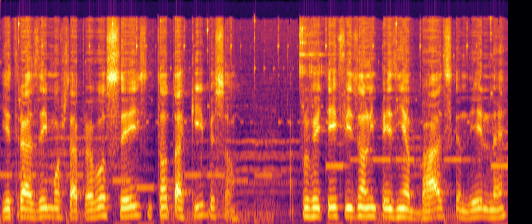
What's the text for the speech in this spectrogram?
ia trazer e mostrar pra vocês. Então tá aqui pessoal. Aproveitei e fiz uma limpezinha básica nele, né?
